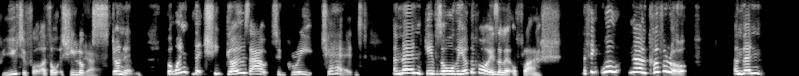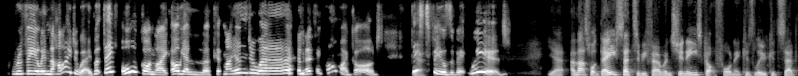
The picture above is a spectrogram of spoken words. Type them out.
beautiful. I thought she looked Yeah. stunning. But when that she goes out to greet Ched and then gives all the other boys a little flash, I think, well, no, cover up and then reveal in the hideaway. But they've all gone like, oh yeah, look at my underwear. And I think, oh my God, Yeah. this feels a bit weird. Yeah, and that's what Dave said. To be fair, when Siannise got funny because Luke had said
